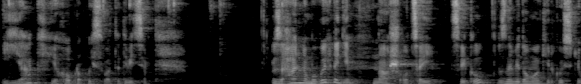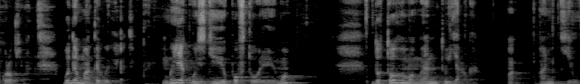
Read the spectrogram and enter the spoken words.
і як його прописувати. Дивіться. В загальному вигляді наш оцей цикл з невідомою кількістю кроків буде мати вигляд. Ми якусь дію повторюємо до того моменту, як until.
